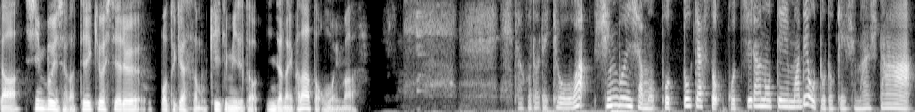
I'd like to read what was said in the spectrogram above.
た新聞社が提供しているポッドキャストも聞いてみるといいんじゃないかなと思います。えーということで今日は新聞社もポッドキャスト、こちらのテーマでお届けしました。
